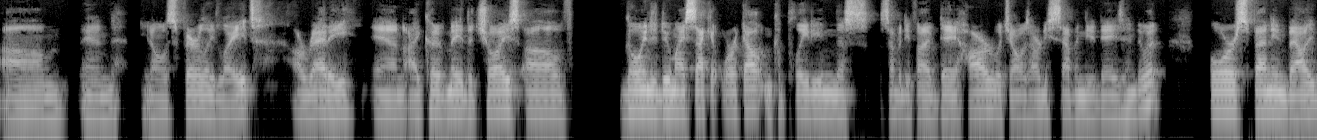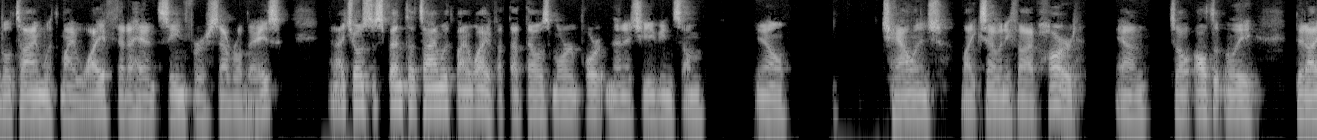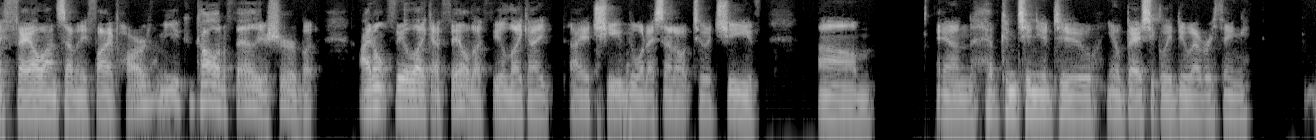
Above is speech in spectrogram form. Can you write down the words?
Um, and, you know, it was fairly late already. And I could have made the choice of going to do my second workout and completing this 75 day hard, which I was already 70 days into it, or spending valuable time with my wife that I hadn't seen for several days and I chose to spend the time with my wife. I thought that was more important than achieving some, you know, challenge like 75 hard. And so ultimately, did I fail on 75 hard? I mean, you could call it a failure, sure, but I don't feel like I failed. I feel like I I achieved what I set out to achieve, um, and have continued to you know basically do everything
